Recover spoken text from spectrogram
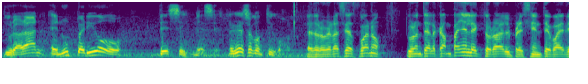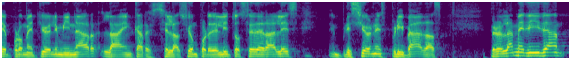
durarán en un periodo de seis meses. Regreso contigo. Pedro, gracias. Bueno, durante la campaña electoral, el presidente Biden prometió eliminar la encarcelación por delitos federales en prisiones privadas. Pero la medida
